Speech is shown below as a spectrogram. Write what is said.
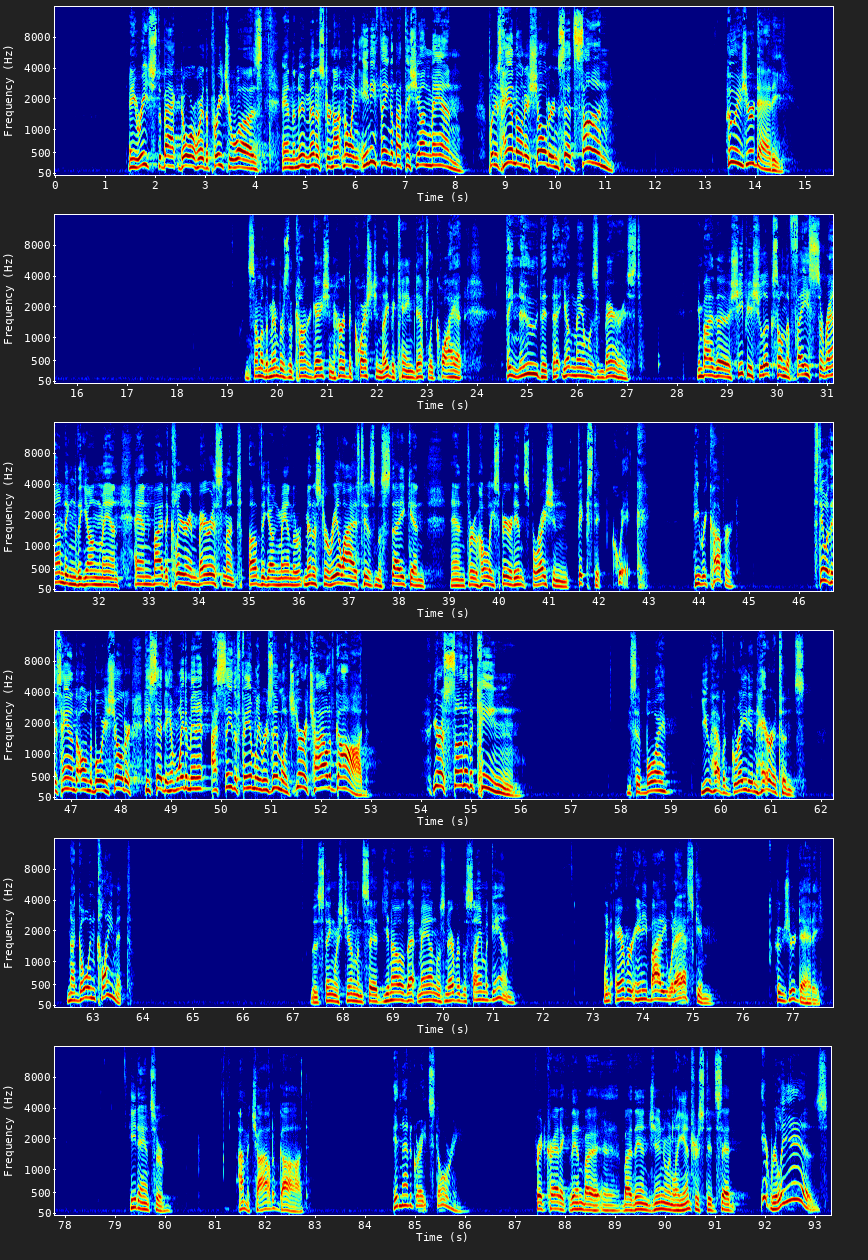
And he reached the back door where the preacher was, and the new minister, not knowing anything about this young man, put his hand on his shoulder and said, Son, Who is your daddy? And some of the members of the congregation heard the question. They became deathly quiet. They knew that that young man was embarrassed. And by the sheepish looks on the face surrounding the young man and by the clear embarrassment of the young man, the minister realized his mistake and, and through Holy Spirit inspiration fixed it quick. He recovered. Still with his hand on the boy's shoulder, he said to him, Wait a minute, I see the family resemblance. You're a child of God. You're a son of the king. He said, Boy, you have a great inheritance. Now go and claim it. The distinguished gentleman said, You know, that man was never the same again. Whenever anybody would ask him, Who's your daddy? He'd answer, I'm a child of God. Isn't that a great story? Fred Craddock, then by, uh, by then genuinely interested, said, It really is.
